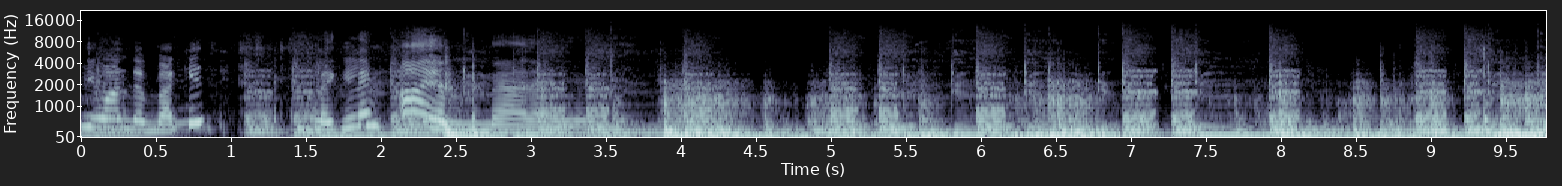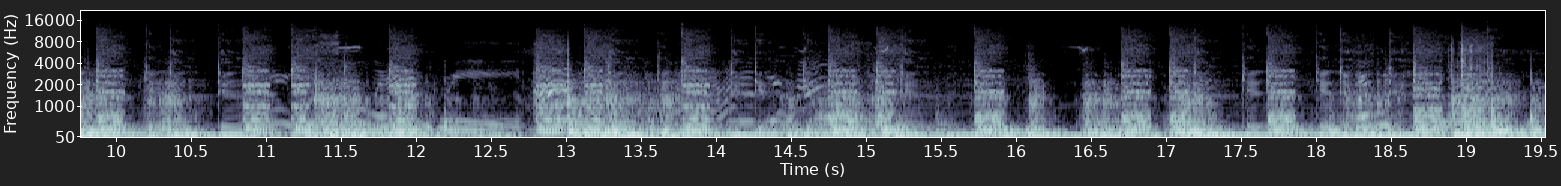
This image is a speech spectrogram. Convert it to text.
you want the bucket? Like, like I am mad at you. Thank so you.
